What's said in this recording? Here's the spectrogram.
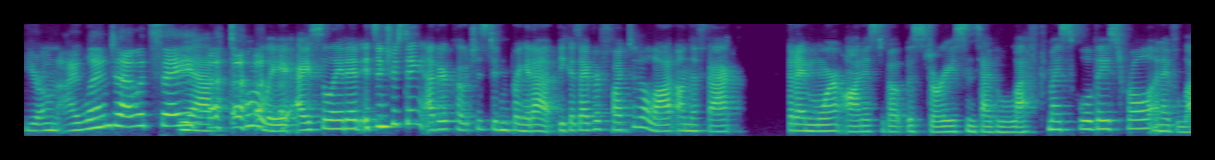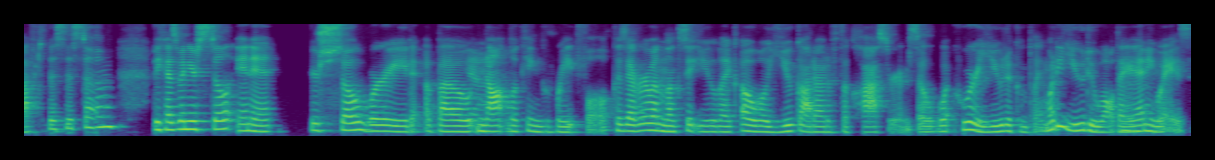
your own island i would say yeah totally isolated it's interesting other coaches didn't bring it up because i've reflected a lot on the fact that i'm more honest about the story since i've left my school-based role and i've left the system because when you're still in it you're so worried about yeah. not looking grateful because everyone looks at you like, oh, well, you got out of the classroom. So what, who are you to complain? What do you do all day, mm-hmm. anyways?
